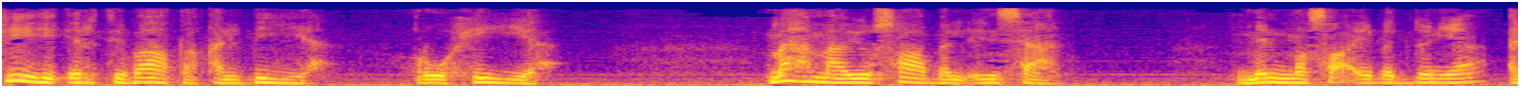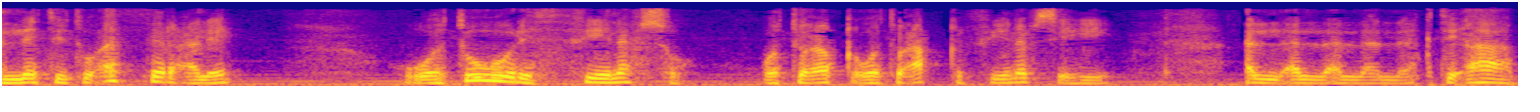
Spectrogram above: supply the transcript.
فيه ارتباطة قلبية روحية. مهما يصاب الإنسان من مصائب الدنيا التي تؤثر عليه وتورث في نفسه وتعق وتعقب في نفسه ال ال ال الاكتئاب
